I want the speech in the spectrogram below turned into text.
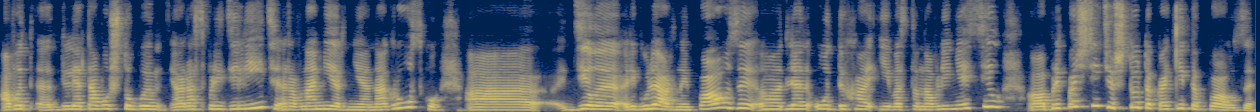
А вот э, для того, чтобы распределить равномернее нагрузку, а, делая регулярные паузы а, для отдыха и восстановления сил, а, предпочтите что-то, какие-то паузы,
